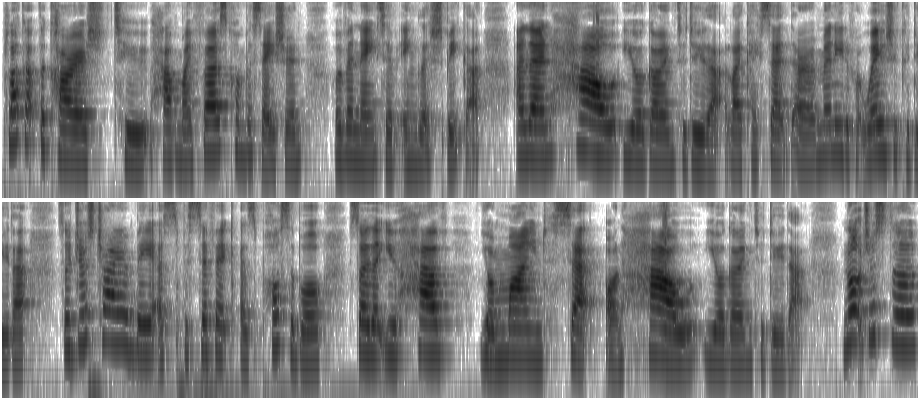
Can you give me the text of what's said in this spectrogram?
pluck up the courage to have my first conversation with a native English speaker, and then how you're going to do that. Like I said, there are many different ways you could do that. So, just try and be as specific as possible so that you have your mind set on how you're going to do that. Not just the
